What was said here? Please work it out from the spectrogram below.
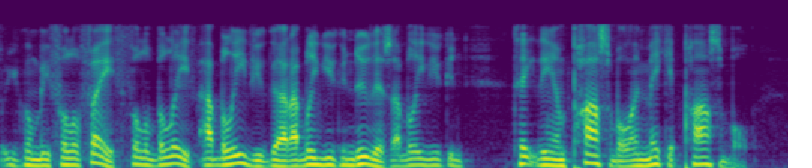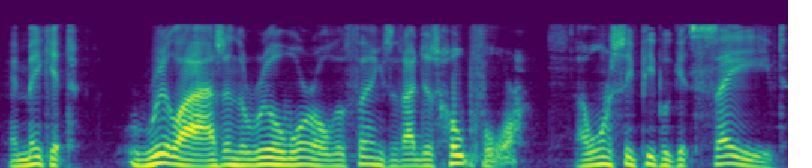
you're gonna be full of faith, full of belief. I believe you, God. I believe you can do this. I believe you can take the impossible and make it possible and make it realize in the real world the things that I just hope for. I want to see people get saved.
